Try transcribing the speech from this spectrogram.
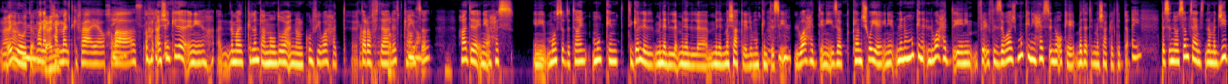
أيوه وت- وأنا يعني تحملت كفاية وخلاص. عشان كذا يعني لما تكلمت عن موضوع إنه يكون في واحد طرف ثالث counsel هذا يعني أحس يعني most of the time ممكن تقلل من ال من ال من المشاكل اللي ممكن تصير. الواحد يعني إذا كان شوية يعني لأنه ممكن الواحد يعني في, في الزواج ممكن يحس إنه okay بدأت المشاكل تبدأ أيوة. بس إنه sometimes لما تجيب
